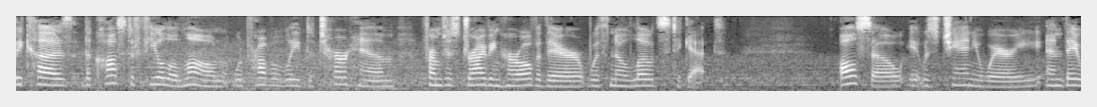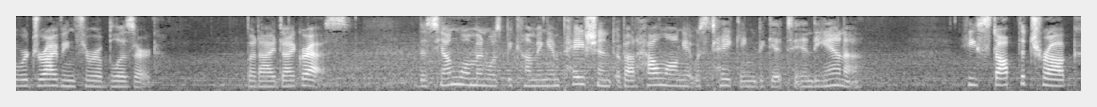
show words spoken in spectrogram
because the cost of fuel alone would probably deter him from just driving her over there with no loads to get. Also, it was January and they were driving through a blizzard. But I digress. This young woman was becoming impatient about how long it was taking to get to Indiana. He stopped the truck,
